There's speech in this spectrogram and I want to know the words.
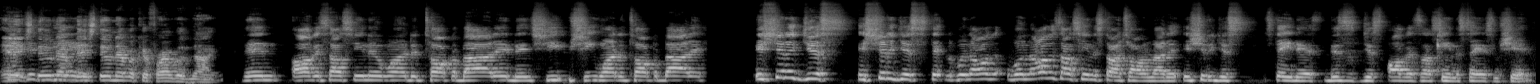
And they, they still never they still never confirmed it. Not then August Alsina wanted to talk about it. Then she she wanted to talk about it. It should have just it should have just when all when August Alsina started talking about it. It should have just stayed there. This is just August Alsina saying some shit.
